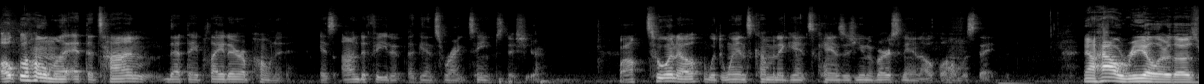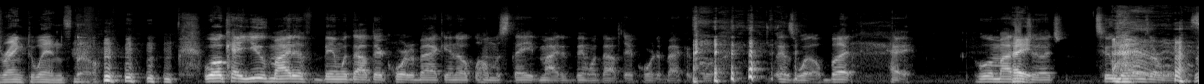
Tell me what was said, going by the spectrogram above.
Oklahoma, at the time that they play their opponent, is undefeated against ranked teams this year. Wow. 2 and 0 with wins coming against Kansas University and Oklahoma State. Now, how real are those ranked wins, though? Well, okay, you might have been without their quarterback, and Oklahoma State might have been without their quarterback as well. as well. But hey, who am I to judge? Two wins or wins?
